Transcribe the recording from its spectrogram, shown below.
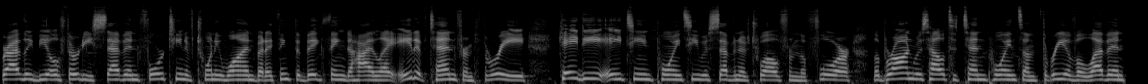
Bradley Beal 37, 14 of 21. But I think the big thing to highlight, eight of 10 from three. KD 18 points, he was seven of 12 from the floor. LeBron was held to 10 points on three of 11,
